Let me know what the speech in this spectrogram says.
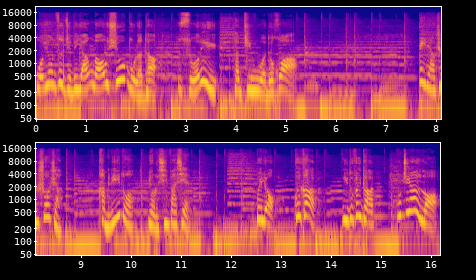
我用自己的羊毛修补了它，所以他听我的话。贝了正说着，卡梅利多有了新发现。贝了，快看，你的飞毯不见了！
